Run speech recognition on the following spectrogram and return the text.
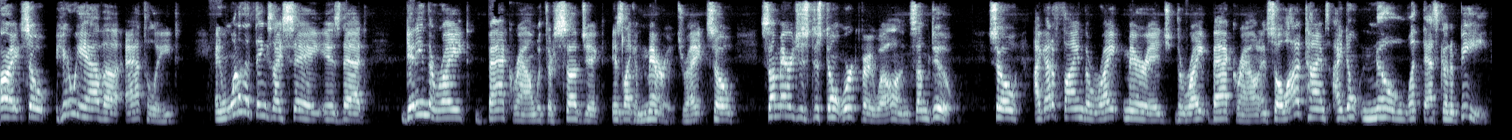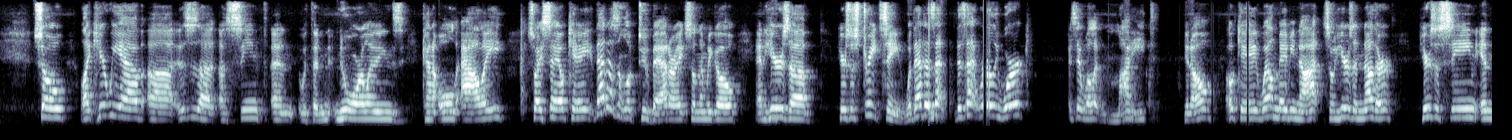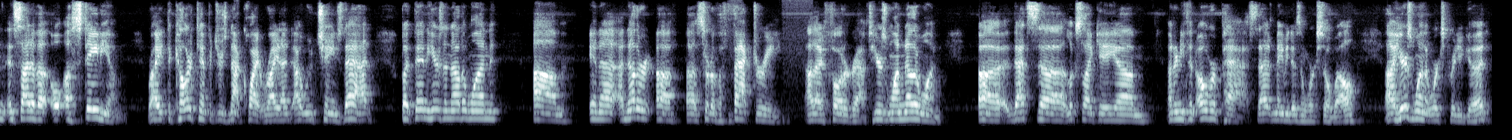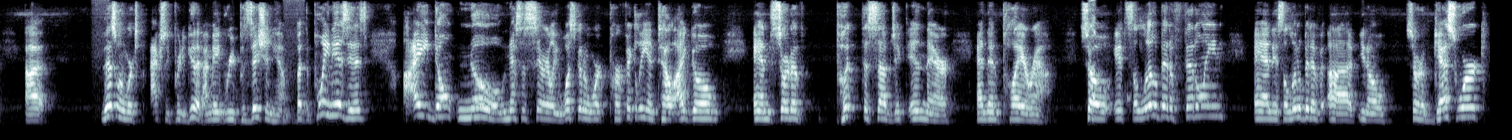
All right, so here we have an athlete, and one of the things I say is that getting the right background with their subject is like a marriage, right? So some marriages just don't work very well, and some do. So I got to find the right marriage, the right background, and so a lot of times I don't know what that's going to be. So, like here we have uh, this is a, a scene and with the New Orleans kind of old alley. So I say, okay, that doesn't look too bad. All right. So then we go, and here's a here's a street scene. Well, that does that does that really work? I said, well, it might. You know, okay, well, maybe not. So here's another. Here's a scene in inside of a, a stadium, right? The color temperature is not quite right. I, I, would change that. But then here's another one um, in a, another uh, uh, sort of a factory uh, that I photographed. Here's one another one. Uh, that's uh, looks like a um, underneath an overpass. That maybe doesn't work so well. Uh, here's one that works pretty good. Uh, this one works actually pretty good. I may reposition him, but the point is, is I don't know necessarily what's going to work perfectly until I go and sort of put the subject in there and then play around. So it's a little bit of fiddling and it's a little bit of uh, you know sort of guesswork.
